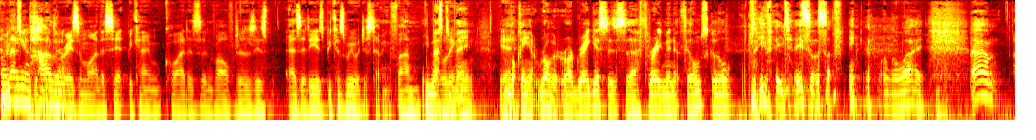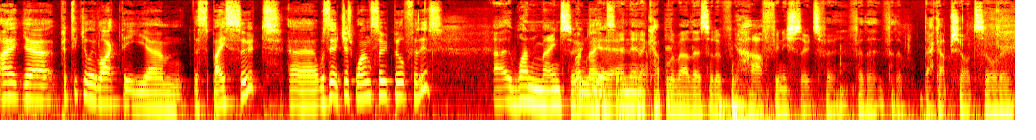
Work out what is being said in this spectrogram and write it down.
that's Working out the part of the reason why the set became quite as involved as it is as it is because we were just having fun. You must have been. Yeah. looking at Robert Rodriguez's uh, three-minute film school DVDs or something along the way. Um, I uh, particularly like the um, the space suit. Uh, was there just one suit built for this? Uh, one main suit, One main yeah, suit, and then yeah. a couple of other sort of half-finished suits for, for the for the backup shots or the,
